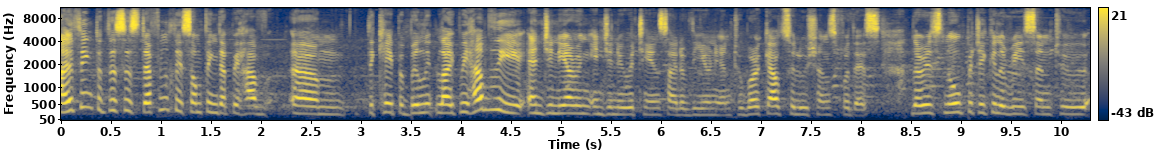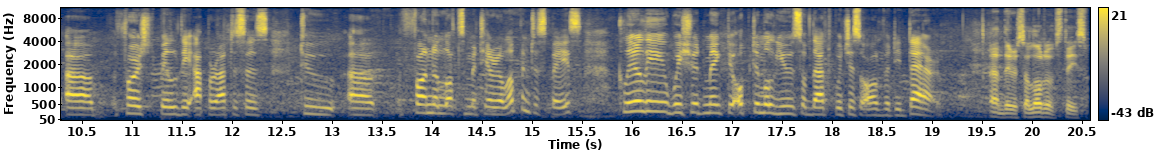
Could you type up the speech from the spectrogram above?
I think that this is definitely something that we have um, the capability, like we have the engineering ingenuity inside of the union to work out solutions for this. There is no particular reason to uh, first build the apparatuses to uh, funnel lots of material up into space. Clearly, we should make the optimal use of that which is already there. And there's a lot of space,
